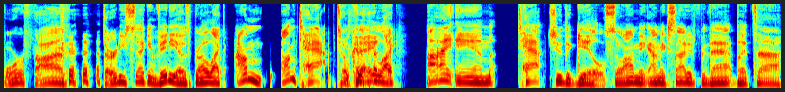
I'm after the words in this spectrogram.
four or five 30 second videos, bro. Like I'm I'm tapped, okay? like I am tapped to the gills. So I'm I'm excited for that. But uh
